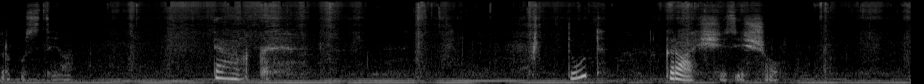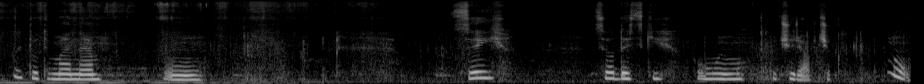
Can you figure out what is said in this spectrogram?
пропустила. Так. Тут краще зійшов. І тут в мене цей, це одеський, по-моєму, кучерявчик. Ну,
